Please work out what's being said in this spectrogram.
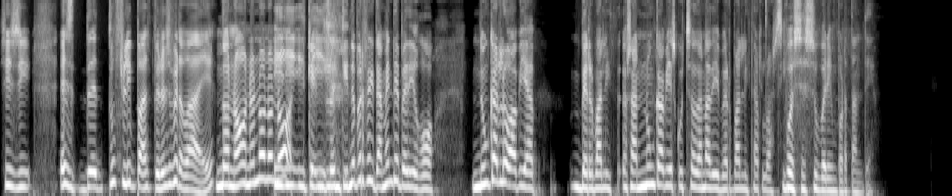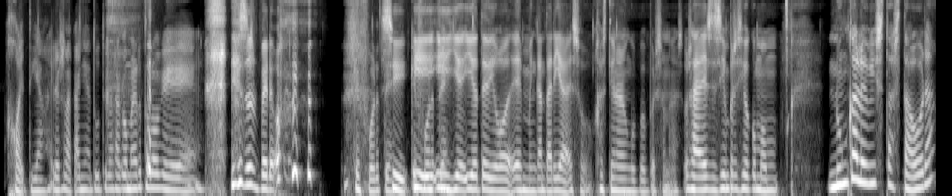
Sí, sí. Es de- tú flipas, pero es verdad, ¿eh? No, no, no, no, no, no. Y- y- que y- lo entiendo perfectamente, pero digo, nunca lo había verbalizado, o sea, nunca había escuchado a nadie verbalizarlo así. Pues es súper importante. joder, tía, eres la caña, tú te vas a comer todo lo que... Eso espero. Qué fuerte, Sí, qué y, fuerte. y yo, yo te digo, eh, me encantaría eso, gestionar un grupo de personas. O sea, desde siempre he sido como... Nunca lo he visto hasta ahora,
